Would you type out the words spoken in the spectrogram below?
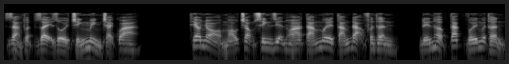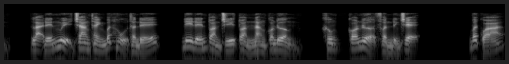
giảng thuật dạy rồi chính mình trải qua. Theo nhỏ máu trọng sinh diễn hóa tám mươi tám đạo phân thân, đến hợp tác với nguyệt thần, lại đến ngụy trang thành bất hủ thần đế, đi đến toàn trí toàn năng con đường, không có nửa phần đình trệ bất quá,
